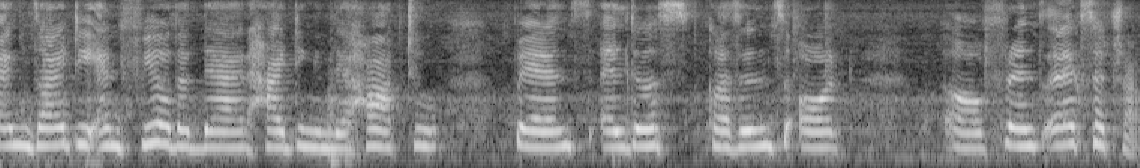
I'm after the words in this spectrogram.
anxiety and fear that they are hiding in their heart to parents, elders, cousins, or uh, friends, etc.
